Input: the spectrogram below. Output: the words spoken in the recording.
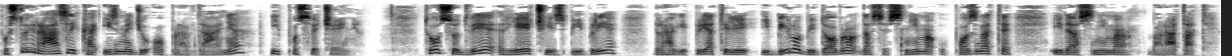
Postoji razlika između opravdanja i posvećenja. To su dvije riječi iz Biblije, dragi prijatelji, i bilo bi dobro da se s njima upoznate i da s njima baratate.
